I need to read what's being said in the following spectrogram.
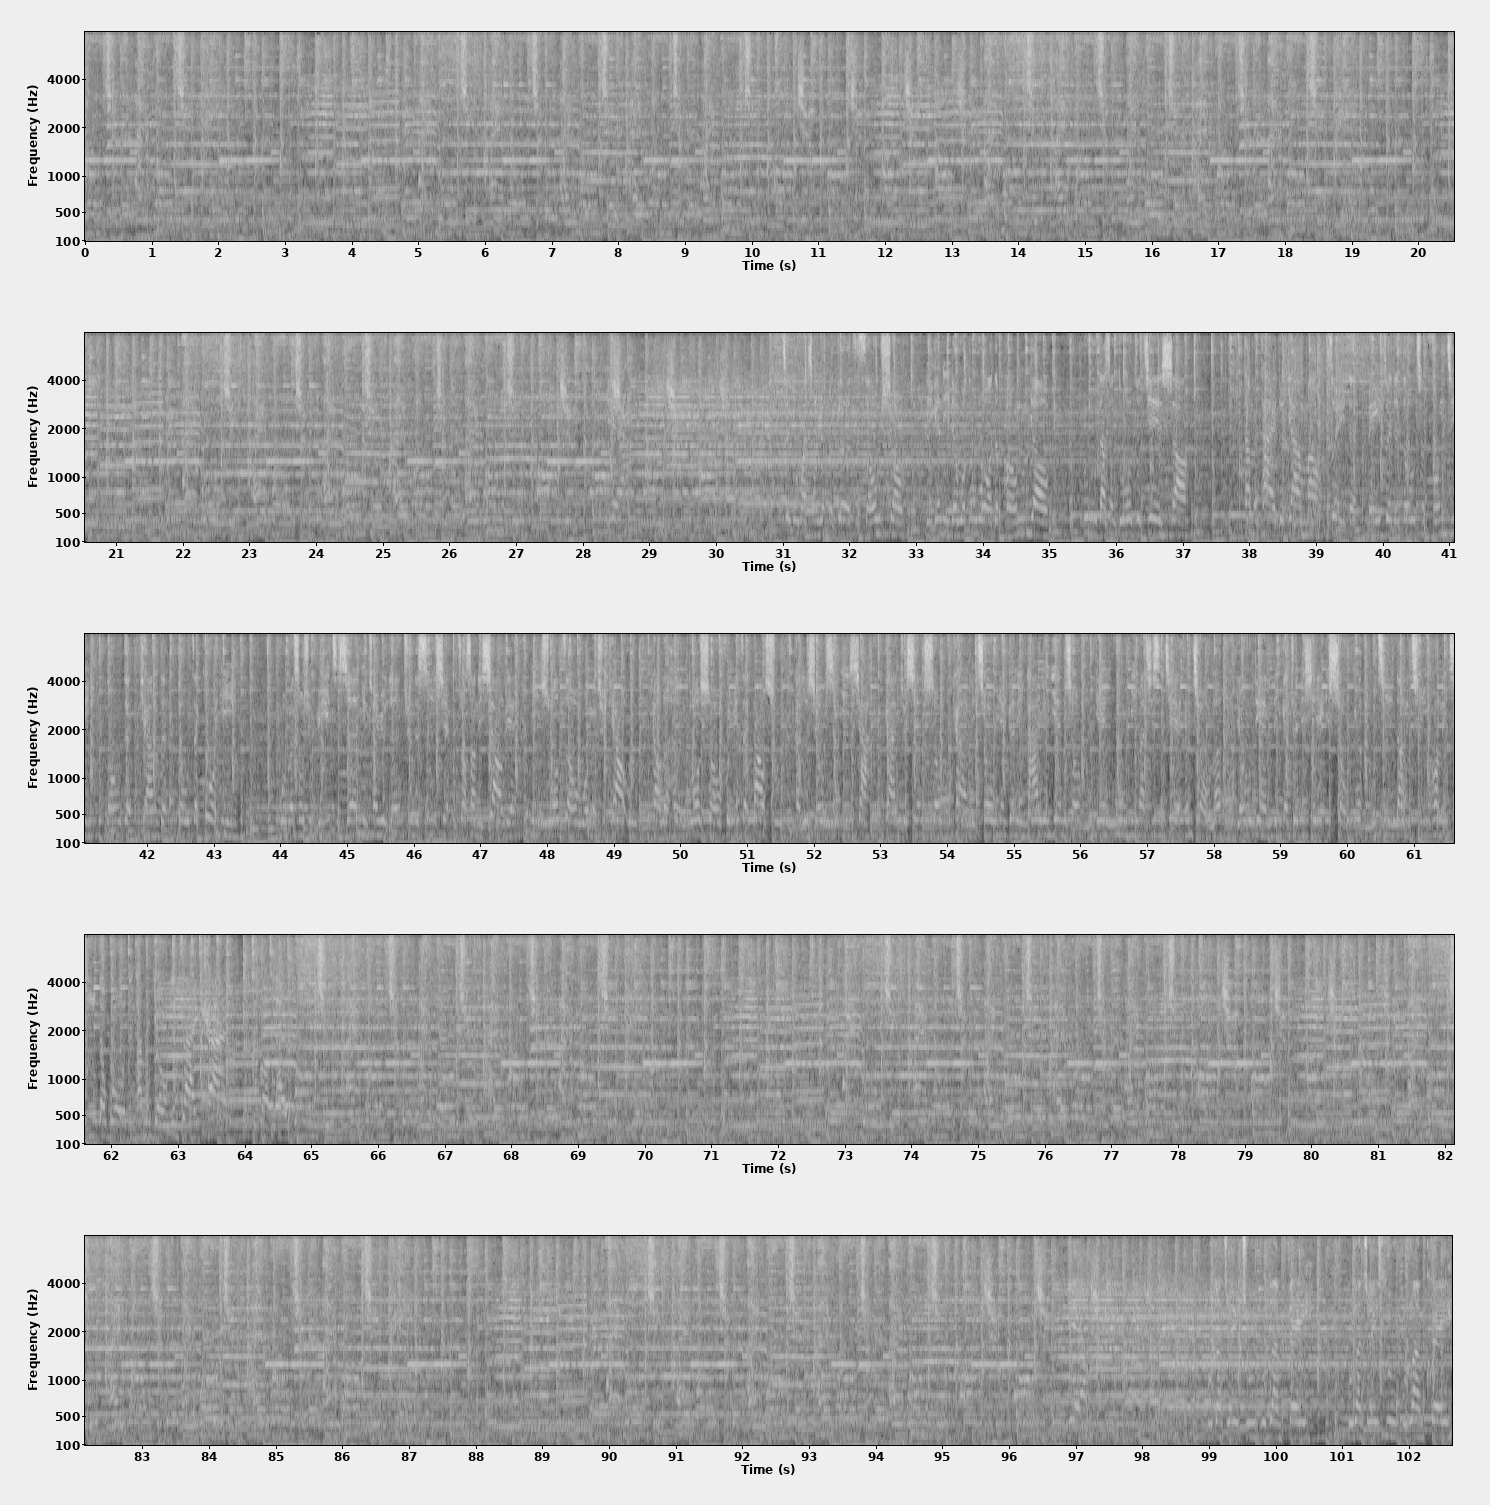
social，你跟你的，我跟我的朋友，不打算多做介绍。他们太多样貌，醉的没醉的都成风景，no 的强的都在过瘾。我们搜寻彼此身影，穿越人群的视线，撞上你笑脸。你说走，我们去跳舞，跳了很多首，会面在倒数，他说休息一下，感觉先收。看你抽烟，跟你拿根烟抽，烟雾弥漫，其实戒很久了，有点灵感，决定写一首歌。我知道你情况，你知道我的，他们有人在看。But I want you, I want you, I want you, I want you, 不断追逐，不断飞，不断追速，不断亏，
